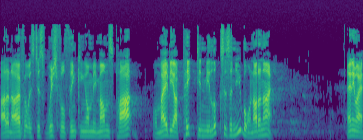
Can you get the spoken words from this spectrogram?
I don't know if it was just wishful thinking on my mum's part, or maybe I peaked in me looks as a newborn. I don't know. Anyway,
